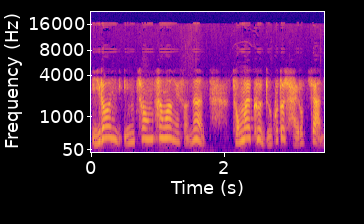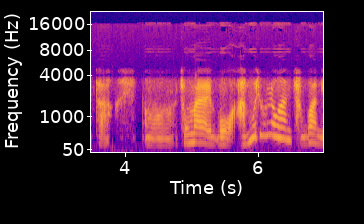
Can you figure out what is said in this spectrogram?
이런 인청 상황에서는 정말 그 누구도 자유롭지 않다. 어, 정말 뭐 아무리 훌륭한 장관이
